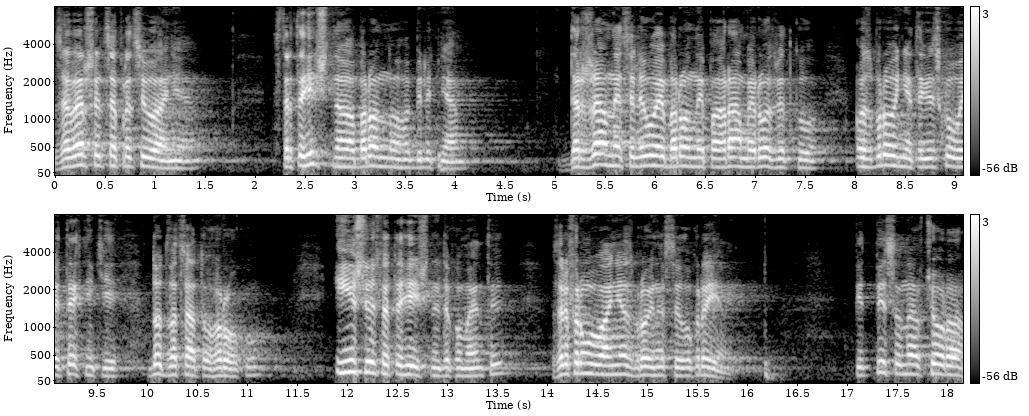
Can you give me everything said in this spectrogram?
завершується працювання стратегічного оборонного бюлетня, Державної цільової оборонної програми розвитку озброєння та військової техніки до 2020 року, інші стратегічні документи з реформування Збройних сил України. Підписана вчора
